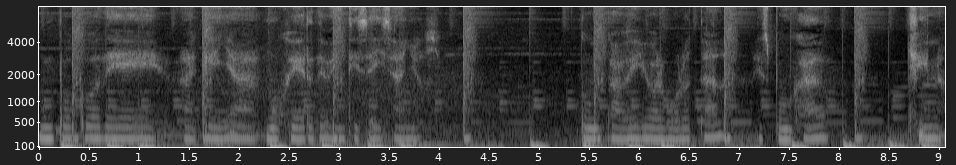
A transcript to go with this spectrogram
un poco de aquella mujer de 26 años, con cabello alborotado, esponjado, chino,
